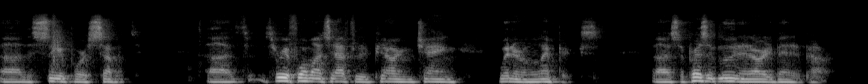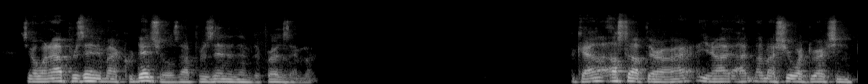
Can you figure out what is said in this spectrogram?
uh, the Singapore summit, uh, th three or four months after the Pyeongchang Winter Olympics. Uh, so President Moon had already been in power. So when I presented my credentials, I presented them to President Moon. Okay, I'll, I'll stop there. I, you know, I, I'm not sure what direction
